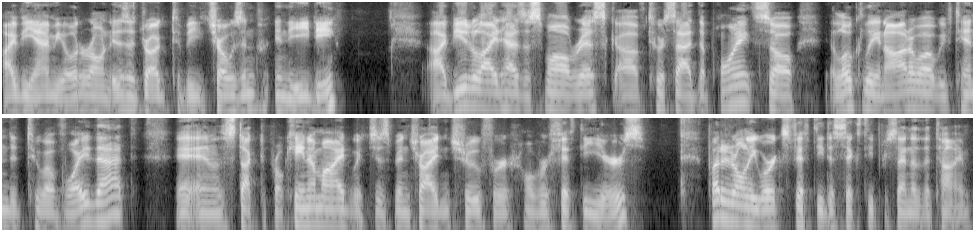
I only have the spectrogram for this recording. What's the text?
IV amiodarone is a drug to be chosen in the ED. Ibutylide has a small risk of torsade de pointe, so locally in Ottawa, we've tended to avoid that and stuck to procainamide, which has been tried and true for over 50 years but it only works 50 to 60% of the time.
